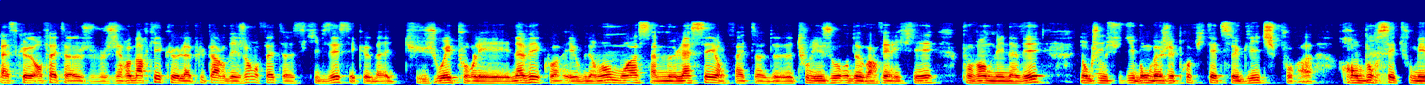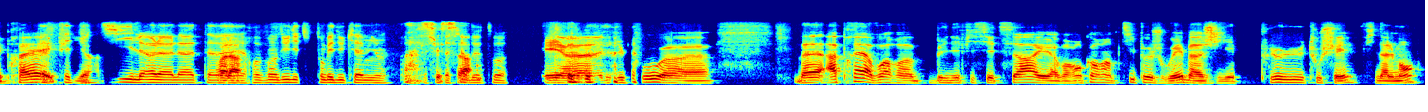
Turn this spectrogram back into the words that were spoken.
parce que en fait, j'ai remarqué que la plupart des gens, en fait, ce qu'ils faisaient, c'est que bah, tu jouais pour les navets, quoi. Et au bout d'un moment, moi, ça me lassait en fait de tous les jours devoir vérifier pour vendre mes navets. Donc je me suis dit bon bah je vais profiter de ce glitch pour rembourser tous mes prêts. Et puis du deal, oh là là, t'as revendu des trucs tombés du camion. c'est ça. de toi. Et du coup, bah, après avoir bénéficié de ça et avoir encore un petit peu joué, bah, j'y ai plus touché finalement.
